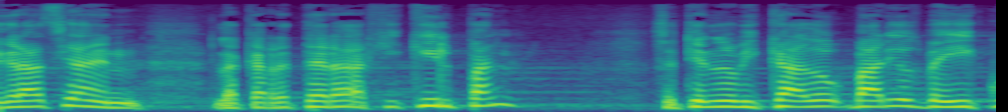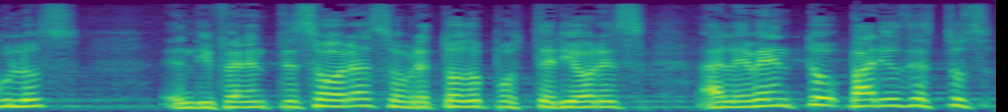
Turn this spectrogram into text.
Gracia en la carretera Jiquilpan. Se tienen ubicados varios vehículos en diferentes horas, sobre todo posteriores al evento. Varios de estos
